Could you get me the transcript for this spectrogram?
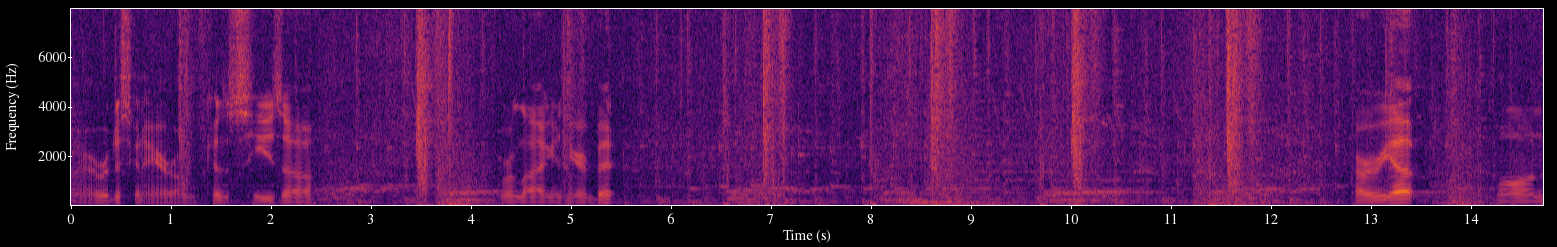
Alright, we're just gonna arrow him because he's, uh... We're lagging here a bit. Hurry up. Come on.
